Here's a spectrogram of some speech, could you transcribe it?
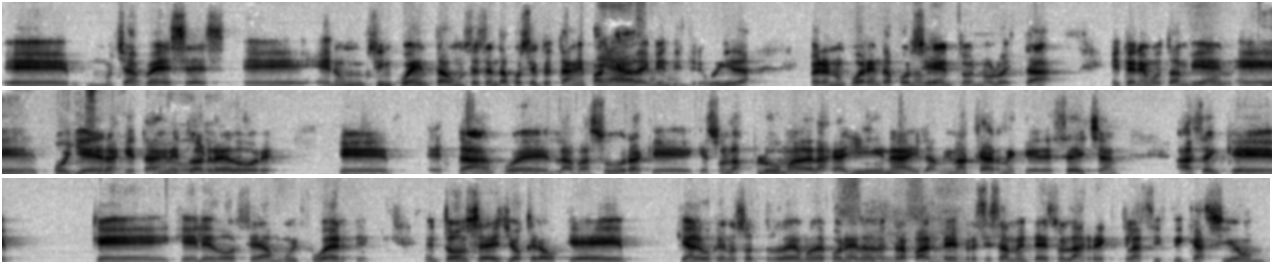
eh, muchas veces eh, en un 50 o un 60% están empacadas y bien distribuidas, pero en un 40% no, lo está. Y tenemos también eh, polleras que están en estos alrededores, que están pues la basura, que, que son las plumas de las gallinas y la misma carne que desechan, hacen que que, el hedor sea muy fuerte. Entonces yo creo que, algo que nosotros debemos de poner de nuestra parte es precisamente eso, la reclasificación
